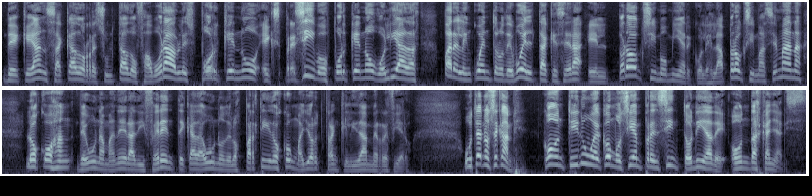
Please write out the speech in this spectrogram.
de que han sacado resultados favorables, ¿por qué no expresivos? ¿Por qué no goleadas? Para el encuentro de vuelta que será el próximo miércoles, la próxima semana, lo cojan de una manera diferente cada uno de los partidos con mayor tranquilidad me refiero. Usted no se cambie. Continúe como siempre en sintonía de Ondas Cañaris.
